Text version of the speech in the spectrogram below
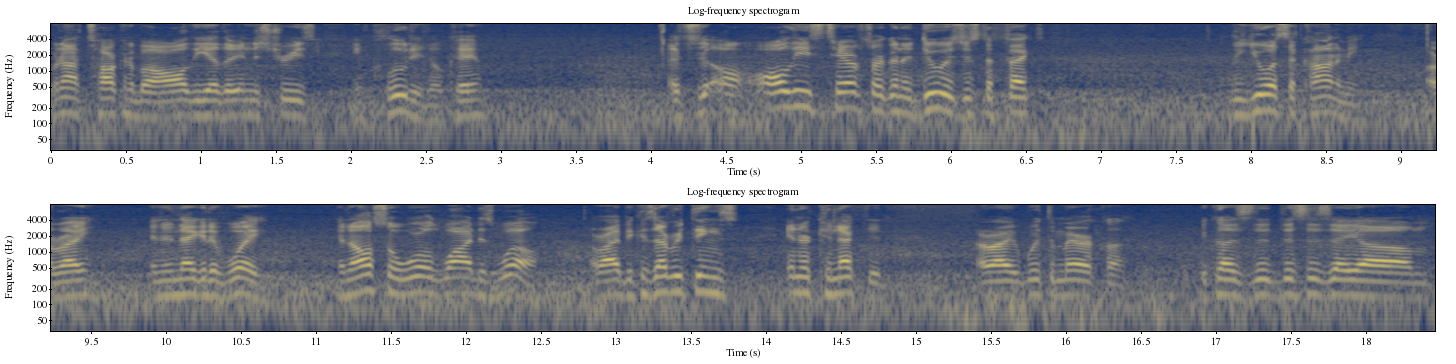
We're not talking about all the other industries included. Okay, It's all these tariffs are going to do is just affect the U.S. economy, all right, in a negative way, and also worldwide as well, all right, because everything's interconnected, all right, with America, because th- this is a um,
